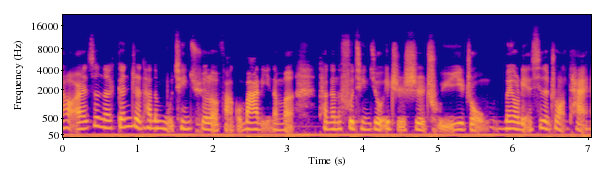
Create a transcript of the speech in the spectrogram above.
然后儿子呢，跟着他的母亲去了法国巴黎，那么他跟父亲就一直是处于一种没有联系的状态。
